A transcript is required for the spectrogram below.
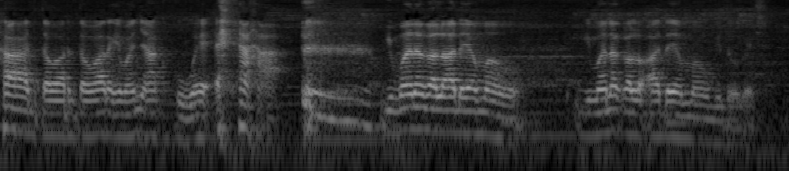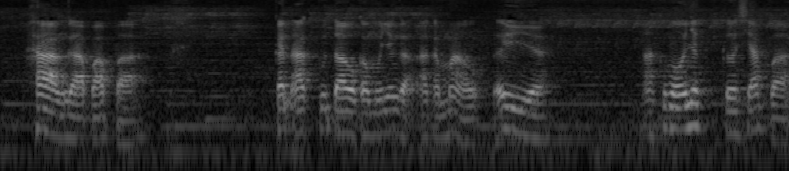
Ha ditawar-tawar emangnya aku kue? Gimana kalau ada yang mau gimana kalau ada yang mau gitu guys? Ha nggak apa-apa. Kan aku tahu kamunya nggak akan mau. Iya. Aku maunya ke siapa?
